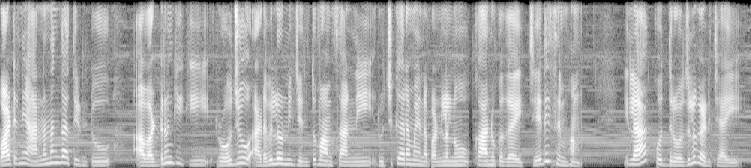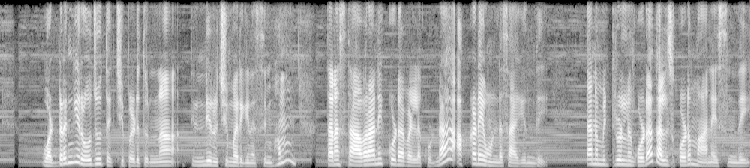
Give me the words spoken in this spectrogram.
వాటిని ఆనందంగా తింటూ ఆ వడ్రంగికి రోజు అడవిలోని జంతు మాంసాన్ని రుచికరమైన పండ్లను కానుకగా ఇచ్చేది సింహం. ఇలా కొద్ది రోజులు గడిచాయి. వడ్రంగి రోజు తెచ్చి పెడుతున్న తిండి రుచి మరిగిన సింహం తన స్థావరానికి కూడా వెళ్ళకుండా అక్కడే ఉండసాగింది. తన మిత్రులను కూడా కలుసుకోవడం మానేసింది.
